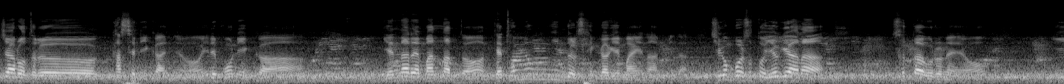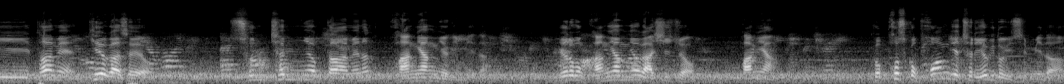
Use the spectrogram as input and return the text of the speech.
6자로 들어갔으니까요. 이래 보니까 옛날에 만났던 대통령님들 생각이 많이 납니다. 지금 벌써 또 여기 하나 섰다 그러네요. 이 다음에 기억하세요. 순천역 다음에는 광양역입니다. 여러분 광양역 아시죠? 광양. 그 포스코 포항제철이 여기도 있습니다.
